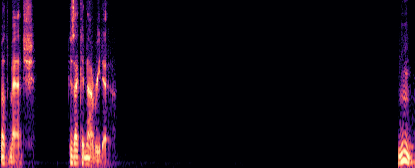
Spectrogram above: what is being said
about the match, because I could not read it. Hmm.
